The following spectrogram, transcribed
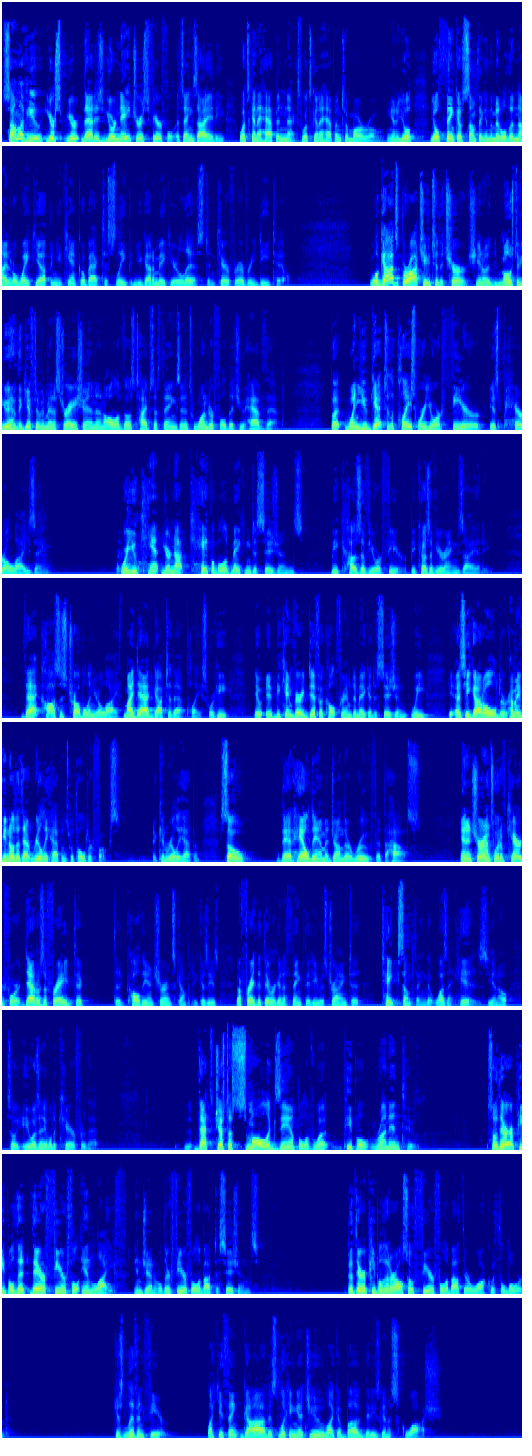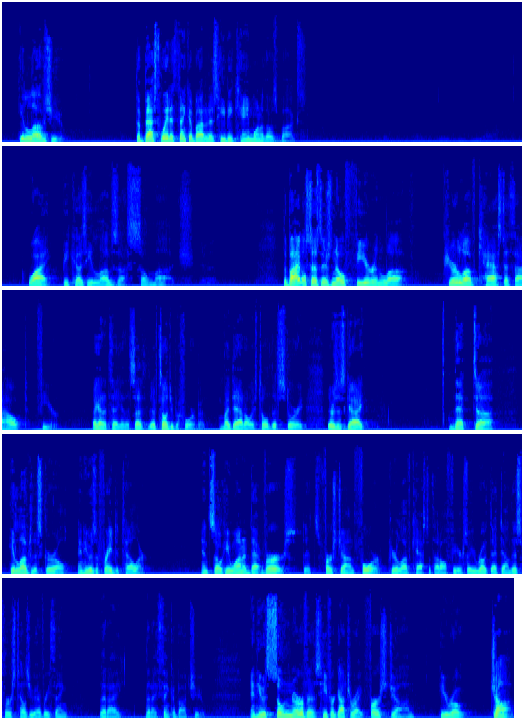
Some of you, your, your, that is, your nature is fearful. It's anxiety. What's going to happen next? What's going to happen tomorrow? You know, you'll, you'll think of something in the middle of the night. It'll wake you up and you can't go back to sleep. And you've got to make your list and care for every detail. Well, God's brought you to the church. You know, most of you have the gift of administration and all of those types of things, and it's wonderful that you have that. But when you get to the place where your fear is paralyzing, where you can't, you're not capable of making decisions, because of your fear, because of your anxiety. That causes trouble in your life. My dad got to that place where he, it, it, became very difficult for him to make a decision. We, as he got older, how many of you know that that really happens with older folks? It can really happen. So they had hail damage on their roof at the house. And insurance would have cared for it. Dad was afraid to, to call the insurance company because he was afraid that they were going to think that he was trying to take something that wasn't his, you know. So he wasn't able to care for that that's just a small example of what people run into. so there are people that they're fearful in life in general. They're fearful about decisions. But there are people that are also fearful about their walk with the Lord. Just live in fear. Like you think God is looking at you like a bug that he's going to squash. He loves you. The best way to think about it is he became one of those bugs. Why? Because he loves us so much. The Bible says there's no fear in love. Pure love casteth out fear. I got to tell you this. I've told you before, but my dad always told this story. There's this guy that uh, he loved this girl, and he was afraid to tell her. And so he wanted that verse. That's 1 John 4, pure love casteth out all fear. So he wrote that down. This verse tells you everything that I, that I think about you. And he was so nervous, he forgot to write 1 John. He wrote John.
